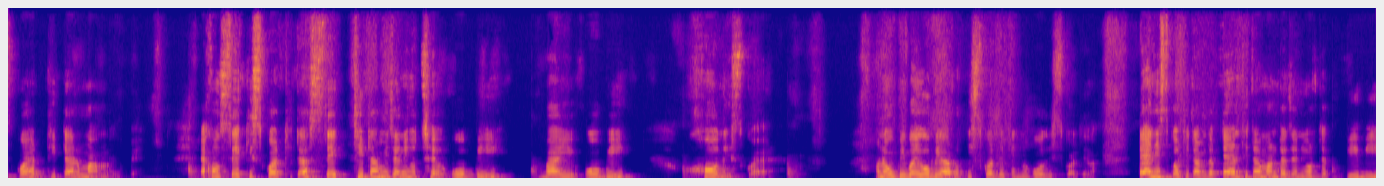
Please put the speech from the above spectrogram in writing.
স্কোয়ার থিটার মান লাগবে। এখন sec square theta sec theta আমি জানি হচ্ছে OP by OB whole square মানে ওপি বাই ওবি আর স্কোয়ার দেখে হোল স্কোয়ার দিলাম। টেন স্কোয়ার থিটা আমি তো টেন থিটার মানটা জানি, অর্থাৎ পিবি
